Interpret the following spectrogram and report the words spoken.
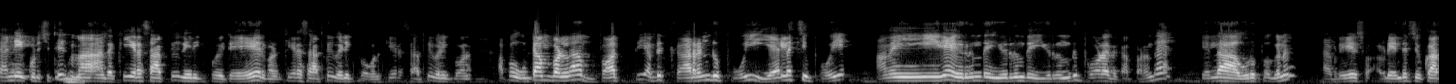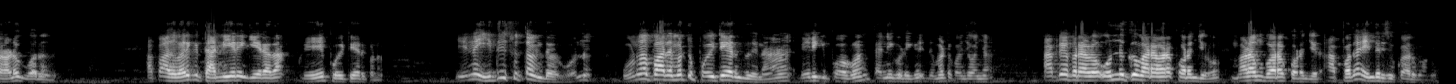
தண்ணியை குடிச்சிட்டு அந்த கீரை சாப்பிட்டு வெளிக்கு போயிட்டே இருக்கணும். கீரை சாப்பிட்டு வெளிக்கு போகணும். கீரை சாப்பிட்டு வெளிக்கு போகணும். அப்போ உடம்பெல்லாம் பத்தி அப்படியே கரண்டு போய் இழைச்சி போய் அமைதியா இருந்து இருந்து இருந்து போனதுக்கு அப்புறம் தான் எல்லா உறுப்புகளும் அப்படியே அப்படியே எந்திரிச்சு உட்கார்ற அளவுக்கு வருது அப்போ அது வரைக்கும் தண்ணீரும் கீரை தான் அப்படியே போயிட்டே இருக்கணும். ஏன்னா இது சுத்தம். இந்த ஒன்று உணவு பாதை மட்டும் போயிட்டே இருந்ததுன்னா வெளிக்கு போகும் தண்ணி குடிக்கும் இது மட்டும் கொஞ்சம் கொஞ்சம் அப்படியே பரவாயில்ல. ஒண்ணுக்கும் வர வர குறைஞ்சிரும். மலம் போற குறைஞ்சிரும். அப்பதான் எந்திரிச்சு உட்காருவாங்க.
